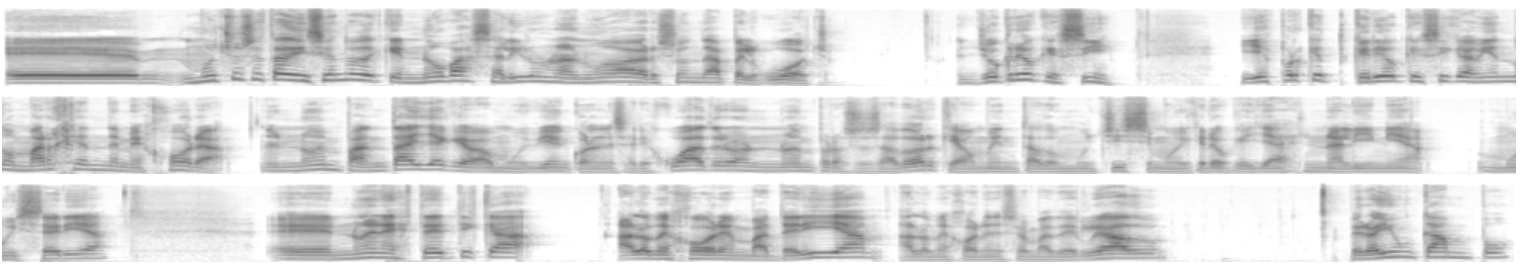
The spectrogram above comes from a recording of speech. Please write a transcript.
Eh, mucho se está diciendo de que no va a salir una nueva versión de Apple Watch. Yo creo que sí. Y es porque creo que sigue habiendo margen de mejora. No en pantalla, que va muy bien con el Series 4, no en procesador, que ha aumentado muchísimo y creo que ya es una línea muy seria. Eh, no en estética, a lo mejor en batería, a lo mejor en ser más delgado. Pero hay un campo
